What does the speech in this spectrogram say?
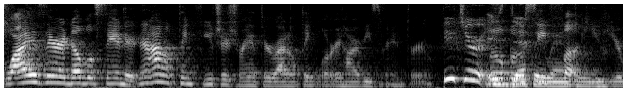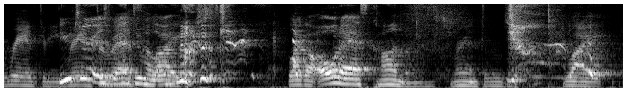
why is there a double standard? And I don't think Future's ran through. I don't think Lori Harvey's ran through. Future is Lil definitely Boosie, ran fuck through. you. You're ran through. You Future ran is ran through like- No, just. Like an old ass condom ran through. like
